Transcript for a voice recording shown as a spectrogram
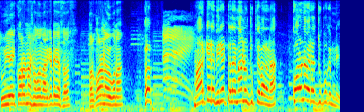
তুই এই করোনার সময় মার্কেটে গেছস? তোর করোনা হইব না। হপ! মার্কেটে ভিড়ের ঠেলায় মানুষ ঢুকতে পারে না। করোনা ভাইরাস ঢুকবো কেমনে?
